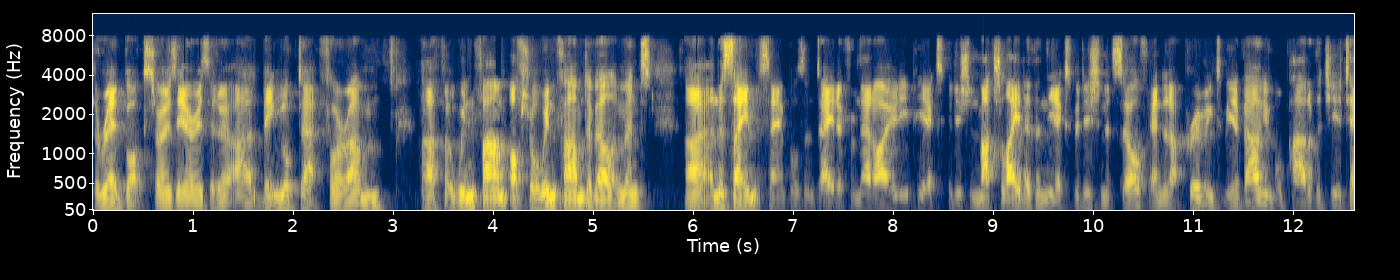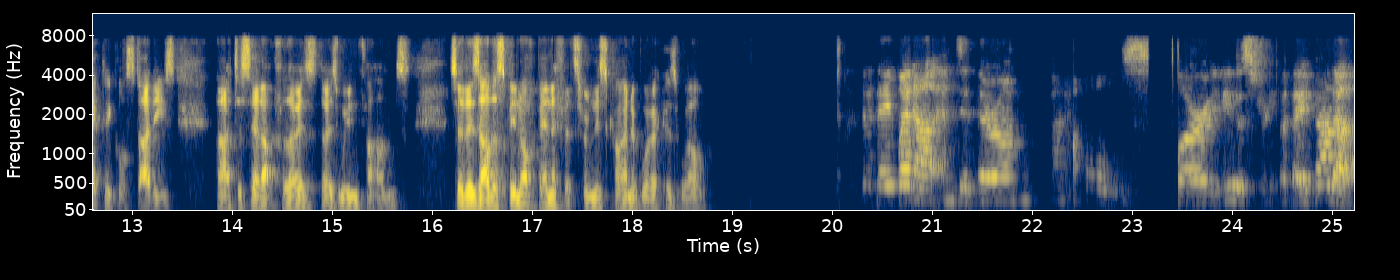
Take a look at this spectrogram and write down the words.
The red box shows areas that are being looked at for um, uh, for wind farm, offshore wind farm development. Uh, and the same samples and data from that IODP expedition, much later than the expedition itself, ended up proving to be a valuable part of the geotechnical studies uh, to set up for those, those wind farms. So there's other spin-off benefits from this kind of work as well. They went out and did their own kind of holes for industry, but they found out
